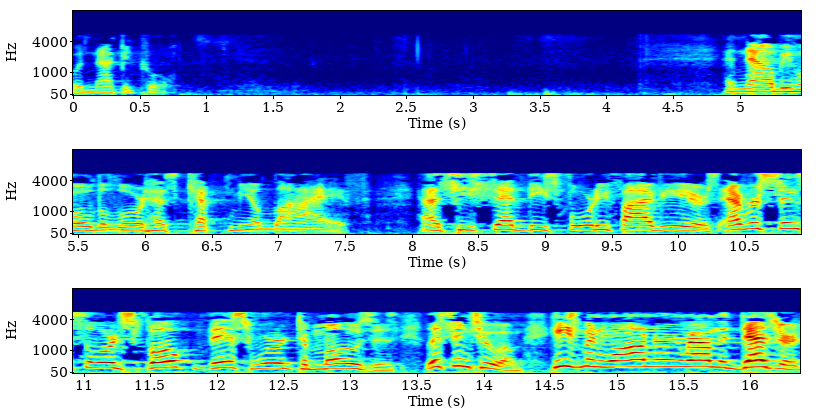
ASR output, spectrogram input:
Wouldn't that be cool? And now, behold, the Lord has kept me alive. As he said these 45 years, ever since the Lord spoke this word to Moses. Listen to him. He's been wandering around the desert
